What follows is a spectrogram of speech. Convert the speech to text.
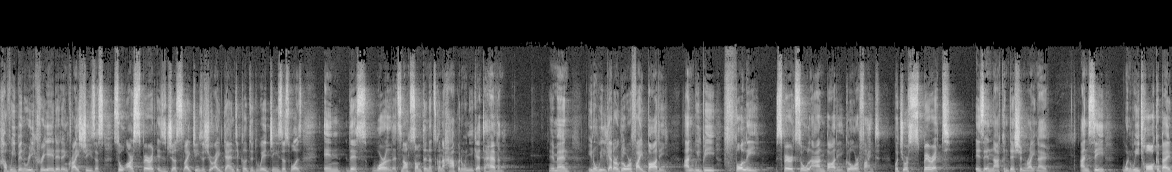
Have we been recreated in Christ Jesus? So our spirit is just like Jesus. You're identical to the way Jesus was in this world. It's not something that's going to happen when you get to heaven. Amen. You know, we'll get our glorified body and we'll be fully spirit, soul, and body glorified. But your spirit is in that condition right now. And see, when we talk about,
